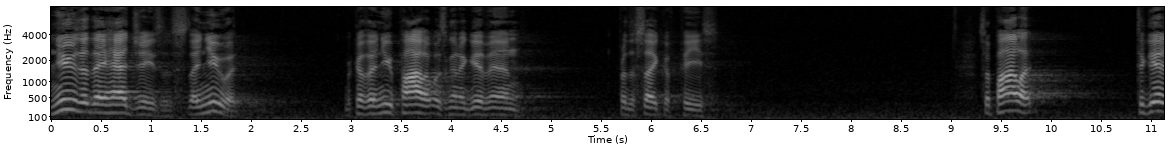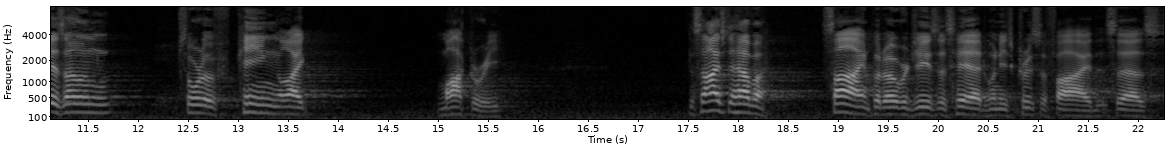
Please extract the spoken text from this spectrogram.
knew that they had Jesus. They knew it because they knew Pilate was going to give in for the sake of peace. So Pilate, to get his own sort of king like mockery, decides to have a sign put over Jesus' head when he's crucified that says,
